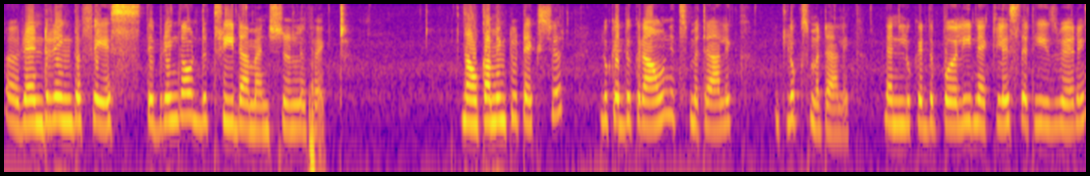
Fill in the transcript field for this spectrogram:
uh, rendering the face they bring out the three dimensional effect. Now coming to texture look at the crown it's metallic it looks metallic. Then look at the pearly necklace that he is wearing.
